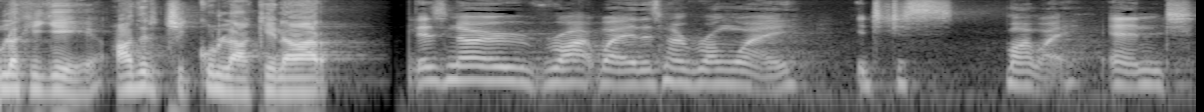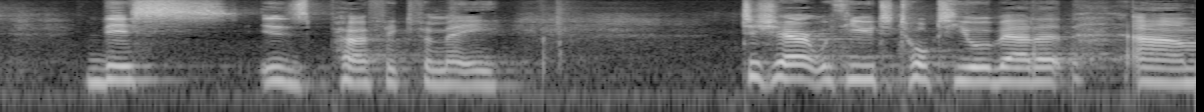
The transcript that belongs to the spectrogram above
உலகையே அதிர்ச்சிக்குள்ளாக்கினார் There's no right way, there's no wrong way. It's just my way. And this is perfect for me to share it with you, to talk to you about it, um,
